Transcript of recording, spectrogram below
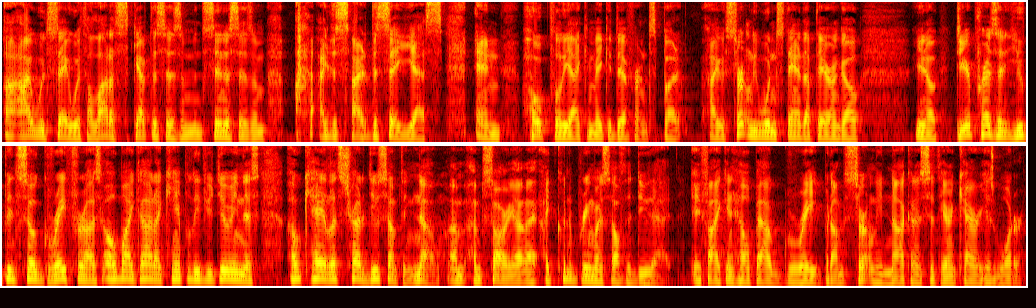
Uh, I would say with a lot of skepticism and cynicism, I decided to say yes, and hopefully I can make a difference. But I certainly wouldn't stand up there and go. You know, dear president, you've been so great for us. Oh my God, I can't believe you're doing this. Okay, let's try to do something. No, I'm, I'm sorry. I, I couldn't bring myself to do that. If I can help out, great, but I'm certainly not going to sit there and carry his water.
